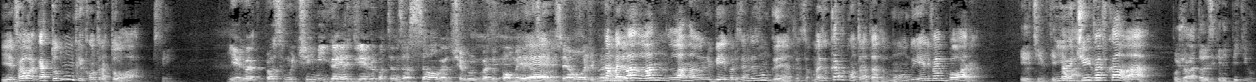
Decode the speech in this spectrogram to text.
e ele vai largar todo mundo que ele contratou lá. Sim. E ele vai pro próximo time e ganha dinheiro com a transação, vai o Luxemburgo vai do Palmeiras, É. não sei aonde. Não, mas lá, lá, lá na NBA, por exemplo, eles não ganham a transação. Mas o cara vai contratar todo mundo e ele vai embora. E o time e fica o lá. time vai ficar lá. Os jogadores que ele pediu.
